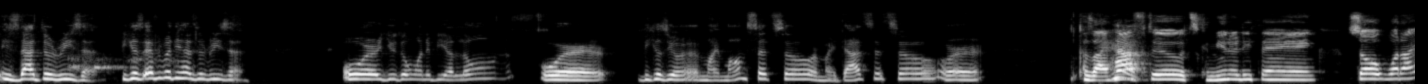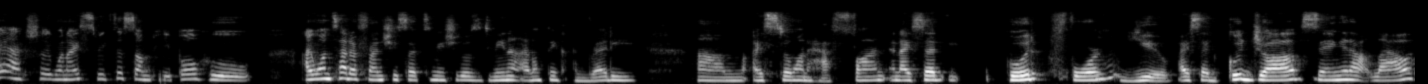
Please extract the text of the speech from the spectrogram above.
is that the reason? Because everybody has a reason. Or you don't want to be alone, or because you're, my mom said so, or my dad said so, or because I have Yeah. to. It's community thing. So what I actually, when I speak to some people who, I once had a friend. She said to me, she goes, "Davina, I don't think I'm ready. Um, I still want to have fun." And I said, "Good for Mhm. you." I said, "Good job saying it out loud.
